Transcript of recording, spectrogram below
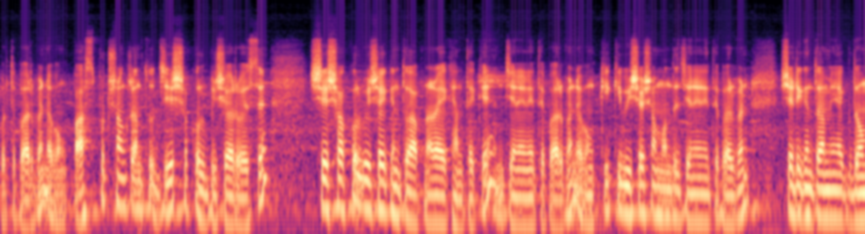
করতে পারবেন এবং পাসপোর্ট সংক্রান্ত যে সকল বিষয় রয়েছে সে সকল বিষয় কিন্তু আপনারা এখান থেকে জেনে নিতে পারবেন এবং কি কি বিষয় সম্বন্ধে জেনে নিতে পারবেন সেটি কিন্তু আমি একদম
